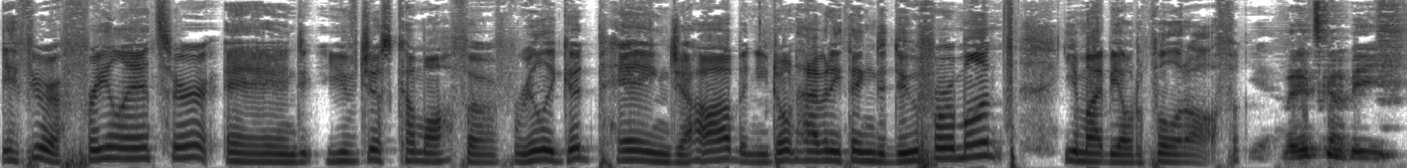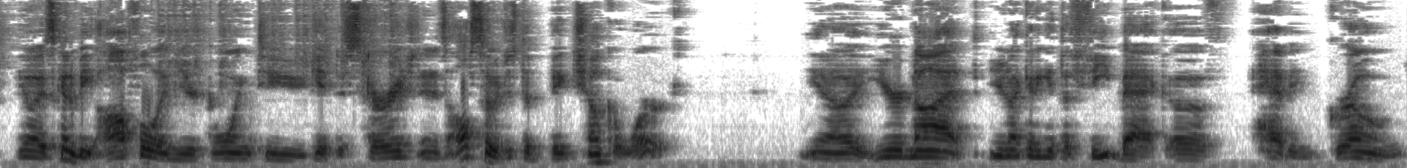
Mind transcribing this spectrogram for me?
If you're a freelancer and you've just come off a really good paying job and you don't have anything to do for a month, you might be able to pull it off. Yeah, but it's going to be, you know, it's going to be awful and you're going to get discouraged and it's also just a big chunk of work. You know, you're not, you're not going to get the feedback of having grown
